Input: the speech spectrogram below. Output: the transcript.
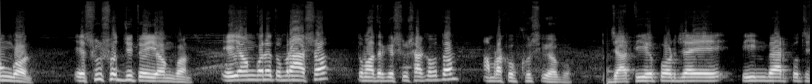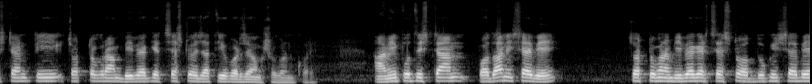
অঙ্গন, এ, সুসজ্জিত এই অঙ্গন। এই অঙ্গনে তোমরা আসো, তোমাদেরকে সুস্বাগতম, আমরা খুব খুশি হব। জাতীয় পর্যায়ে তিনবার প্রতিষ্ঠানটি চট্টগ্রাম বিভাগের শ্রেষ্ঠ জাতীয় পর্যায়ে অংশগ্রহণ করে। আমি প্রতিষ্ঠান প্রধান হিসাবে চট্টগ্রাম বিভাগের শ্রেষ্ঠ অধ্যক্ষ হিসাবে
